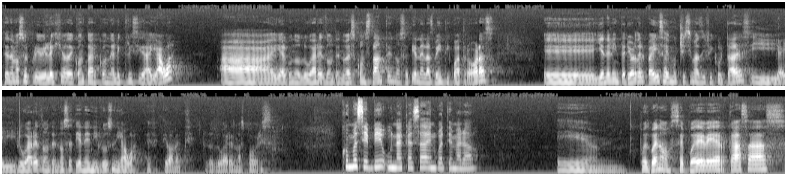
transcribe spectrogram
tenemos el privilegio de contar con electricidad y agua. Hay algunos lugares donde no es constante, no se tiene las 24 horas. Eh, y en el interior del país hay muchísimas dificultades y hay lugares donde no se tiene ni luz ni agua, efectivamente, los lugares más pobres. ¿Cómo se ve una casa en Guatemala? Eh, pues bueno, se puede ver casas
